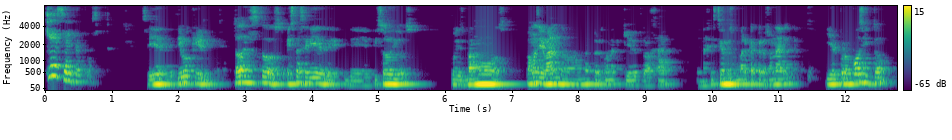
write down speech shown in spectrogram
¿qué es el propósito? Sí, definitivo que toda esta serie de, de, episodios, pues vamos, vamos llevando a una persona que quiere trabajar en la gestión de su marca personal y el propósito,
